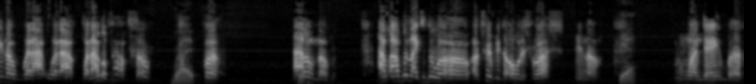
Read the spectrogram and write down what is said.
you know what I what I what I'm about. So, right. but I don't know. I, I would like to do a, a, a tribute to Otis Rush. You know, Yeah, one day, but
